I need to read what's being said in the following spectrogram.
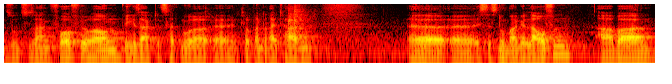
sozusagen Vorführraum. Wie gesagt, es hat nur, äh, ich glaube, an drei Tagen äh, äh, ist es nun mal gelaufen, aber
